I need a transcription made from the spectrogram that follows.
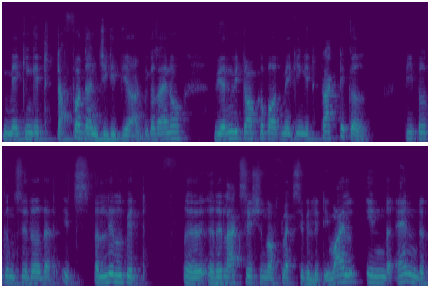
making it tougher than GDPR? Because I know when we talk about making it practical, people consider that it's a little bit uh, relaxation or flexibility. While in the end,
